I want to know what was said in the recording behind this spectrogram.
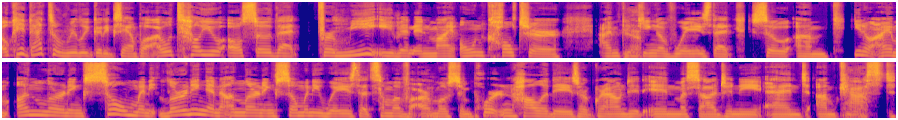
okay, that's a really good example. I will tell you also that for me, even in my own culture, I'm thinking yeah. of ways that, so, um, you know, I am unlearning so many, learning and unlearning so many ways that some of our mm-hmm. most important holidays are grounded in misogyny and um, caste yeah.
